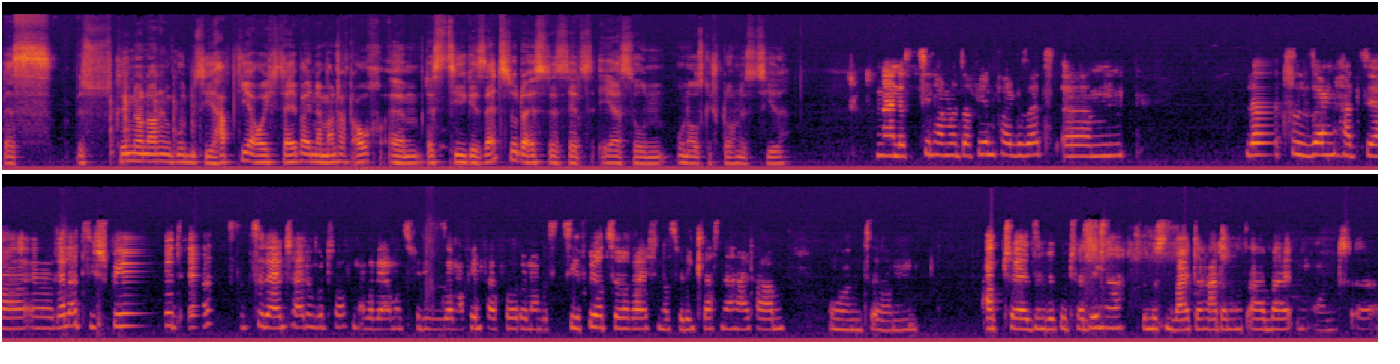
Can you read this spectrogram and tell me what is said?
Das, das klingt doch nach einem guten Ziel. Habt ihr euch selber in der Mannschaft auch ähm, das Ziel gesetzt oder ist das jetzt eher so ein unausgesprochenes Ziel? Nein, das Ziel haben wir uns auf jeden Fall gesetzt. Ähm, letzte Saison hat es ja äh, relativ spät erst zu der Entscheidung getroffen, aber wir haben uns für die Saison auf jeden Fall vorgenommen, das Ziel früher zu erreichen, dass wir den Klassenerhalt haben. Und ähm, aktuell sind wir guter Dinge. Wir müssen weiter hart an uns arbeiten und äh,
